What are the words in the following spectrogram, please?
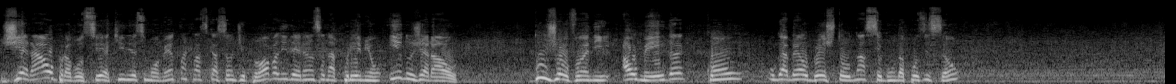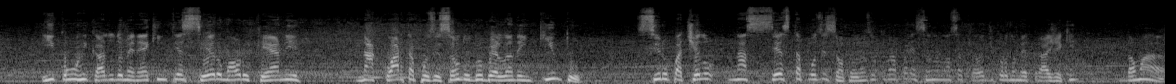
geral para você aqui nesse momento na classificação de prova, liderança na Premium e no geral do Giovanni Almeida com o Gabriel Bristol na segunda posição. E com o Ricardo Domenech em terceiro, Mauro Kern na quarta posição, Dudu Berlanda em quinto, Ciro Patiello na sexta posição. Pelo menos é o que vai aparecendo na nossa tela de cronometragem aqui. Dá uma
